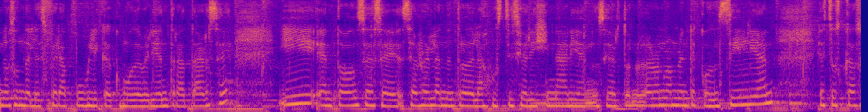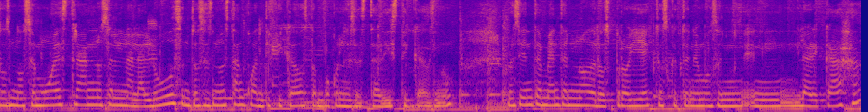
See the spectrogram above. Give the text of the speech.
no son de la esfera pública como deberían tratarse y entonces se arreglan dentro de la justicia originaria, ¿no es cierto? Normalmente concilian, estos casos no se muestran, no salen a la luz, entonces no están cuantificados tampoco en las estadísticas, ¿no? Recientemente no de los proyectos que tenemos en, la Arecaja.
